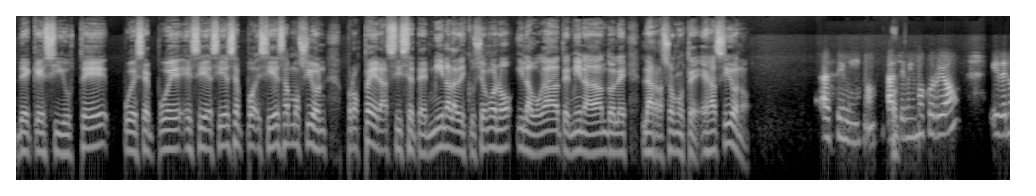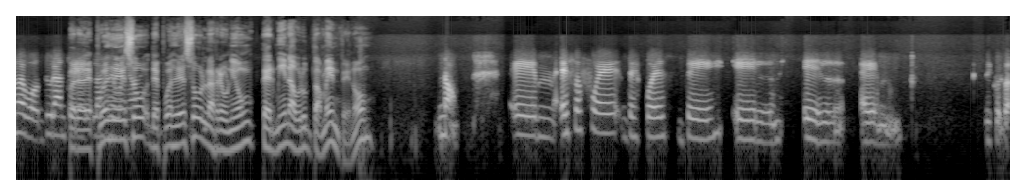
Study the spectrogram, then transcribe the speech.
de que si usted pues se puede, si, si, ese, si esa moción prospera, si se termina la discusión o no, y la abogada termina dándole la razón a usted. ¿Es así o no? Así mismo, así mismo ocurrió. Y de nuevo, durante. Pero después de eso, después de eso, la reunión termina abruptamente, ¿no? No, eh, eso fue después de el, el em, disculpa,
